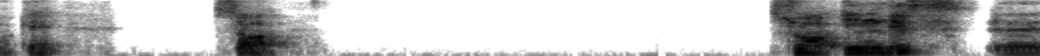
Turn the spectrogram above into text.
Okay. So, so in this uh,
